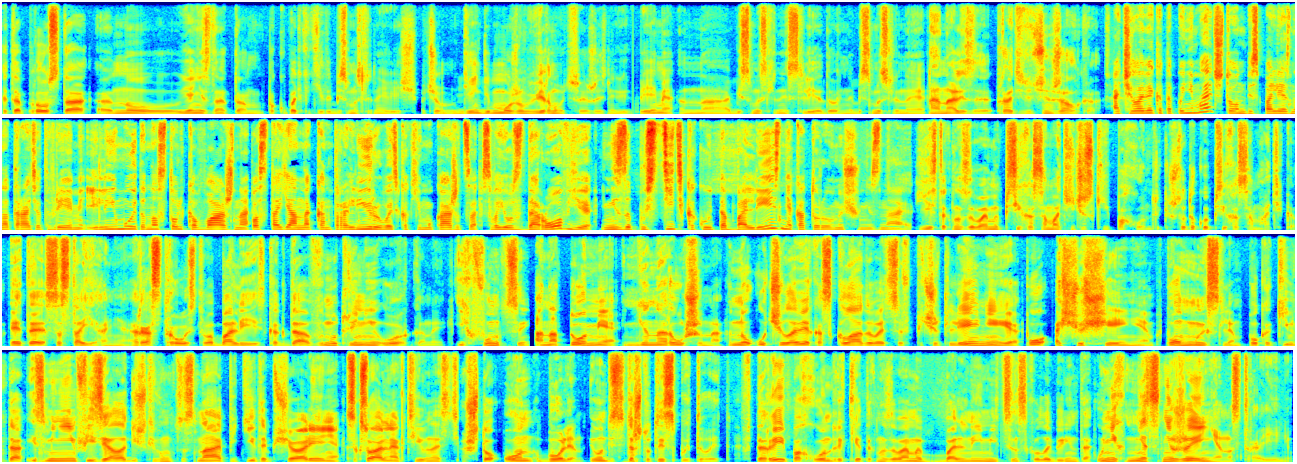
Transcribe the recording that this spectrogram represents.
это просто, э, ну, я не знаю, там, покупать какие-то бессмысленные вещи. Причем деньги мы можем вернуть в своей жизни. Время на бессмысленные исследования, на бессмысленные анализы тратить очень жалко. А человек это понимает, что он бесполезно тратит время? Или ему это настолько важно постоянно контролировать, как ему кажется, свое здоровье, не запустить какую-то болезнь, о которой он еще не знает? Есть так называемые психосоматические ипохондрики. Что такое психосоматика? Это состояние, расстройство, расстройство, болезнь, когда внутренние органы, их функции, анатомия не нарушена, но у человека складывается впечатление по ощущениям, по мыслям, по каким-то изменениям физиологических функций, сна, аппетита, пищеварения, сексуальной активности, что он болен, и он действительно что-то испытывает. Вторые ипохондрики, так называемые больные медицинского лабиринта, у них нет снижения настроения.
